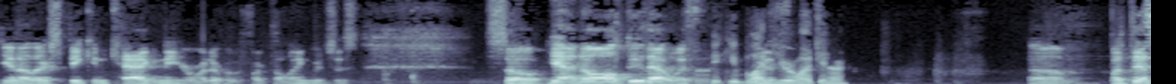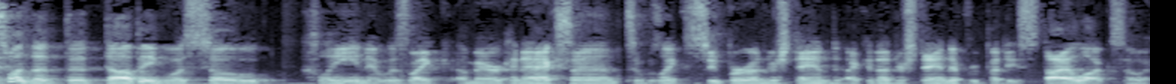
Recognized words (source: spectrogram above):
you know, they're speaking Cockney or whatever the fuck the language is. So yeah, no, I'll do that with Peaky Blinders you're watching, or um, but this one, the the dubbing was so clean. It was like American accents. It was like super understand. I could understand everybody's dialogue. So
